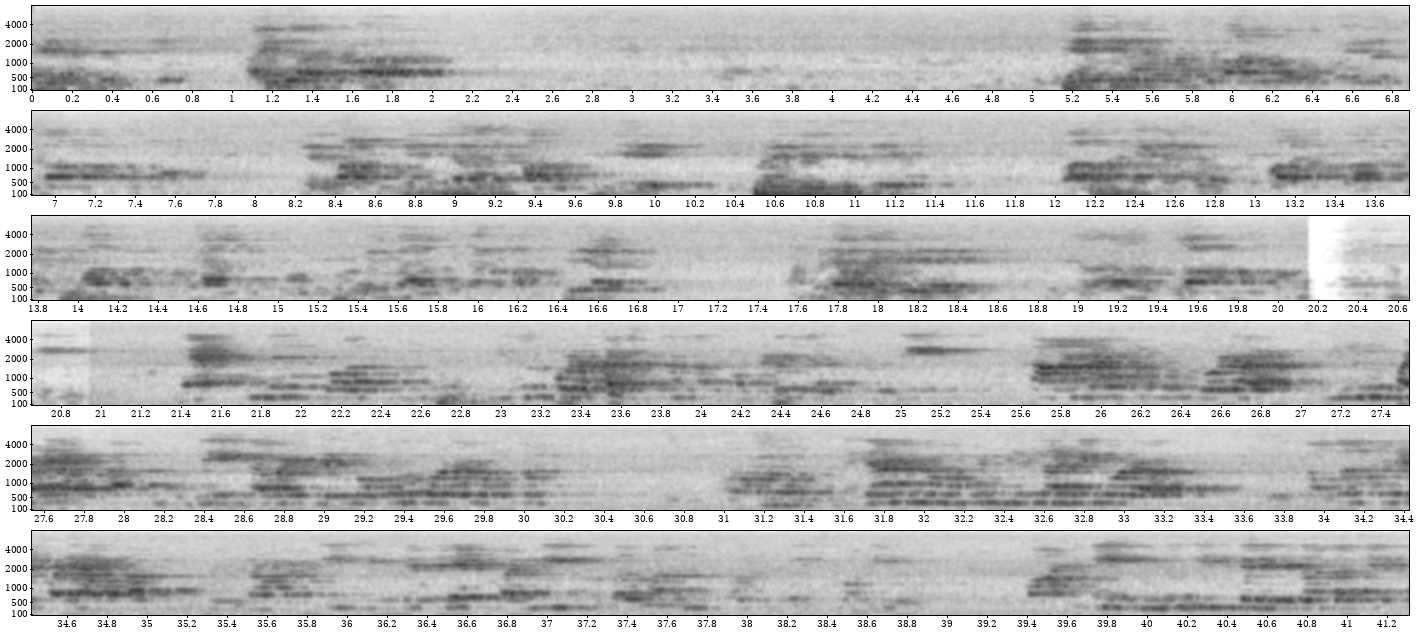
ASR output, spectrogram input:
చేయడం జరిగింది. అయితే అక్కడ చేసినటువంటి వాళ్ళు ఒక ఐదు నిర్మాణం చేశారని మా వచ్చింది ఇప్పుడే తెలిసింది. వాస్తవంగా que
